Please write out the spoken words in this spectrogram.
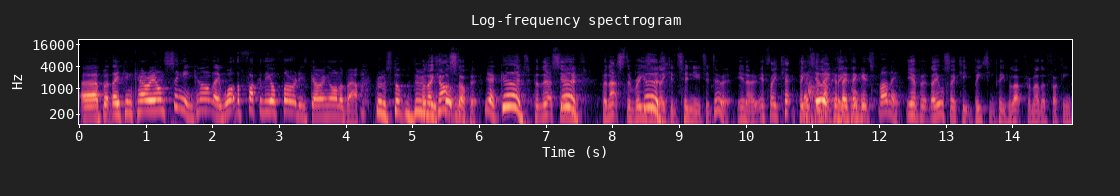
Uh, but they can carry on singing, can't they? What the fuck are the authorities going on about? Got to stop them doing it. Well, they can't stop it. Yeah, good. But that's good. But that's the reason Good. they continue to do it. You know, if they kept beating They do it up because they people- think it's funny. Yeah, but they also keep beating people up from other fucking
